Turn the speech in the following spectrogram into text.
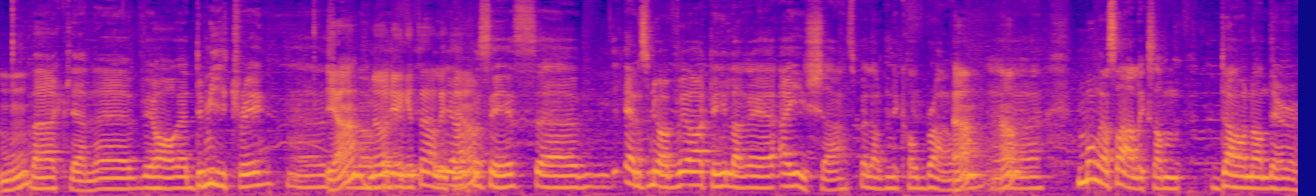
Mm. verkligen. Eh, Vi har eh, Dimitri. eh, Ja, nördgänget där lite, Ja, ja. precis. En som jag verkligen gillar är Aisha, spelad av Nicole Brown. Ja, ja. Många så här liksom down on their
